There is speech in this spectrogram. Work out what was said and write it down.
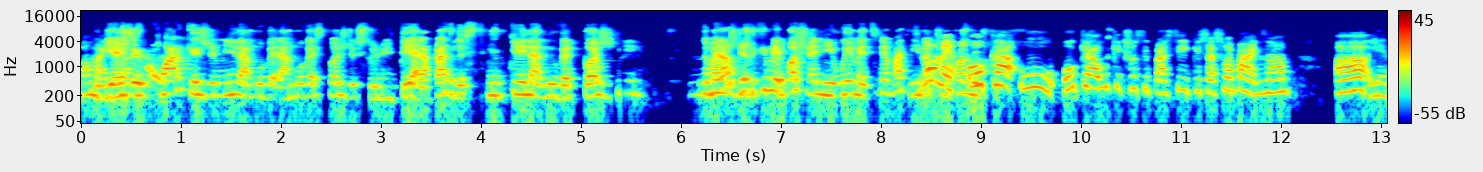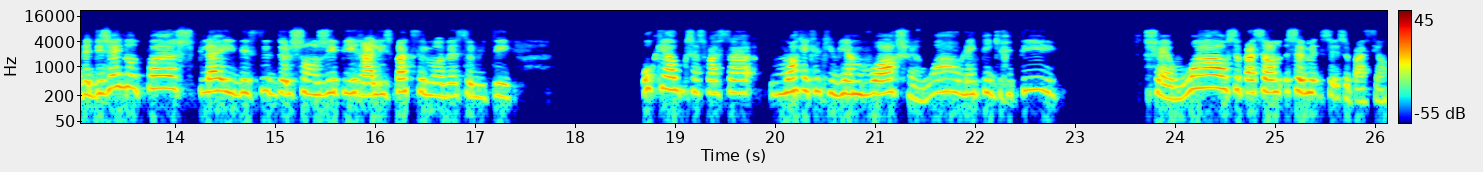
Oh my bien, je crois que j'ai mis la mauvaise, la mauvaise poche de soluté à la place de sneaker la nouvelle poche. De manière, je vérifie mes poches anyway, mais tu n'as pas... Non, mais au cas où, au cas où quelque chose s'est passé, que ce soit par exemple ah, il y avait déjà une autre poche, puis là, il décide de le changer, puis il ne réalise pas que c'est le mauvais soluté. Au cas où que ça se passe ça, moi, quelqu'un qui vient me voir, je fais Waouh, l'intégrité. Je fais Waouh, ce patient, ce, patient,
